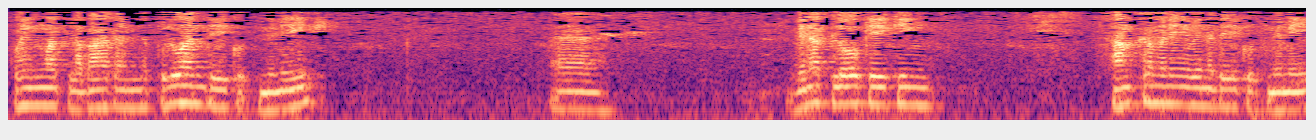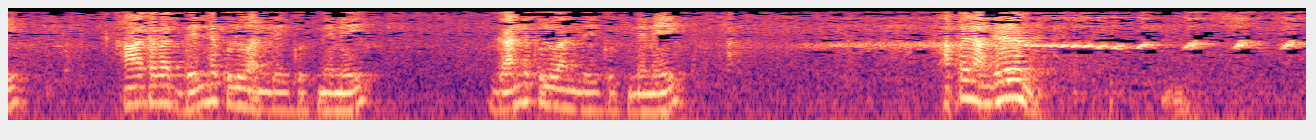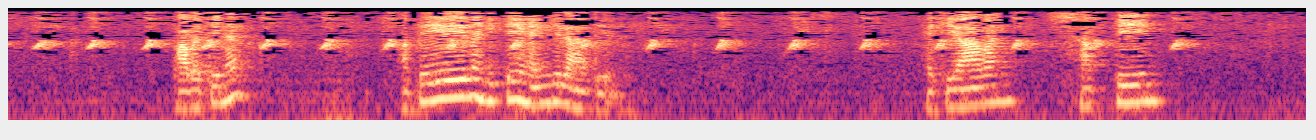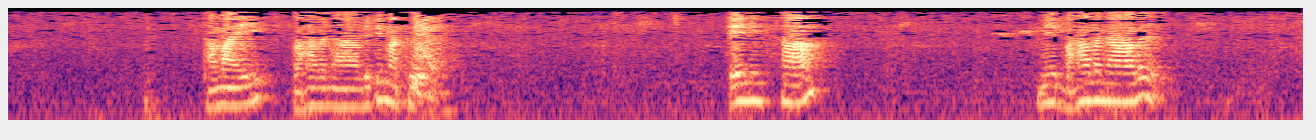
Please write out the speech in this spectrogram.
කොහෙන්වත් ලබා ගන්න පුළුවන් දෙයක්ුත් නෙමෙයි. වෙනත් ලෝකයකින් සංක්‍රමණය වෙන දෙයක්ුත් නෙමෙයි කාටවත් දෙන්න පුළුවන් දෙයක්ුත් නෙමෙයි ගන්න පුළුවන් දෙයක්ුත් නෙමෙයි. අප ළඟ පවතින අපේම හිතේ හැංගිලා තියෙන හැකියාවන් ශක්තියින් තමයි භාවනාවේදී මතුවෙන්නේ. ඒ නිසා මේ භාවනාව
